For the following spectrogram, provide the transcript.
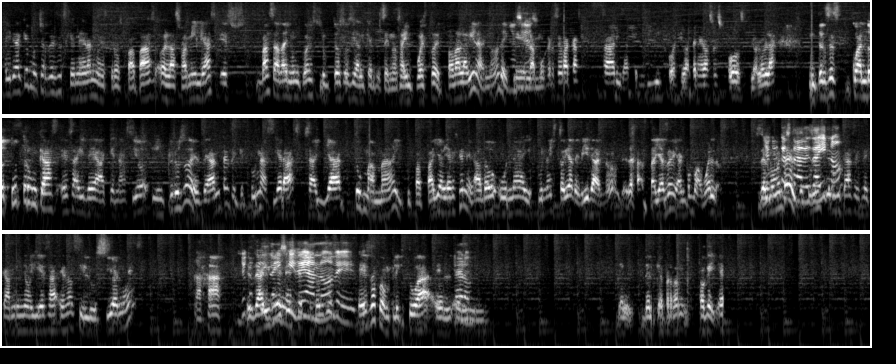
idea que muchas veces generan nuestros papás o las familias es basada en un constructo social que se nos ha impuesto de toda la vida, ¿no? De que la mujer se va a casar y va a tener hijos y va a tener a su esposo, bla, bla, bla. Entonces, cuando tú truncas esa idea que nació incluso desde antes de que tú nacieras, o sea, ya tu mamá y tu papá ya habían generado una, una historia de vida, ¿no? Hasta ya se veían como abuelos. Desde el momento que desde ahí, ¿no? ese camino y esa, esas ilusiones, Ajá. Yo creo que ahí esa idea, ¿no? De... Eso conflictúa el, del, que, perdón. Ok. Eh.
